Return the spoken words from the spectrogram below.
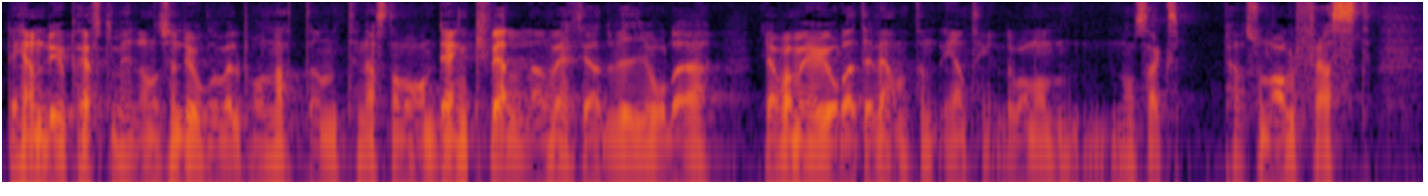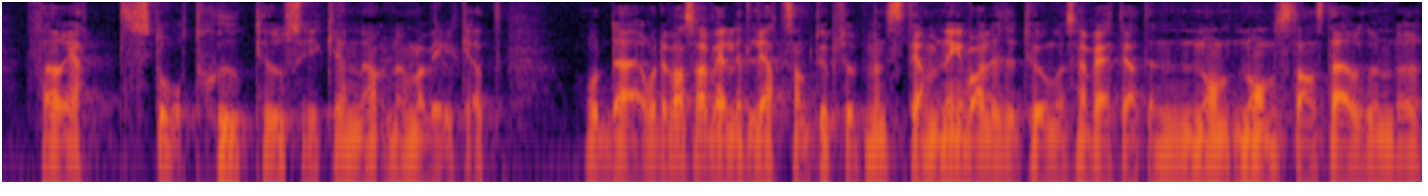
det hände ju på eftermiddagen och sen dog hon väl på natten till nästa morgon. Den kvällen vet jag att vi gjorde, jag var med och gjorde ett event egentligen. Det var någon, någon slags personalfest. för ett stort sjukhus, icke nämna vilket. Och, där, och det var så väldigt lättsamt uppslupp men stämningen var lite tung. Och sen vet jag att den, någonstans där under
